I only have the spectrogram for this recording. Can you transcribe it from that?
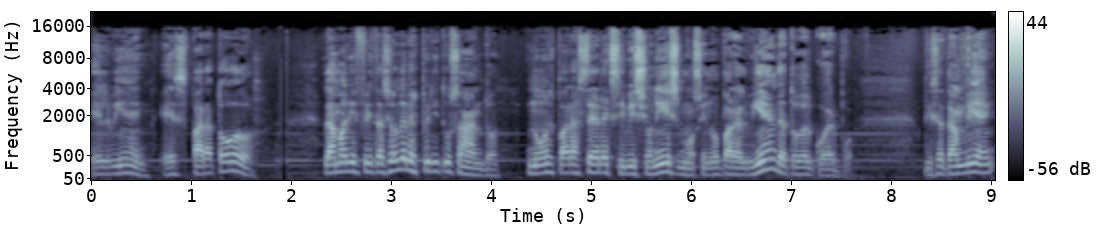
el bien es para todos. La manifestación del Espíritu Santo no es para hacer exhibicionismo, sino para el bien de todo el cuerpo. Dice también,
